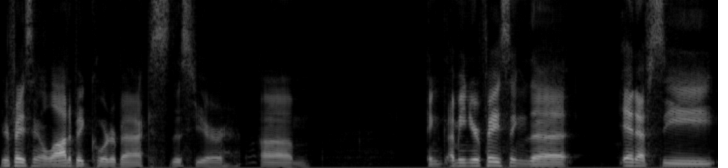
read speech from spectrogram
you're facing a lot of big quarterbacks this year. Um, and I mean, you're facing the NFC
